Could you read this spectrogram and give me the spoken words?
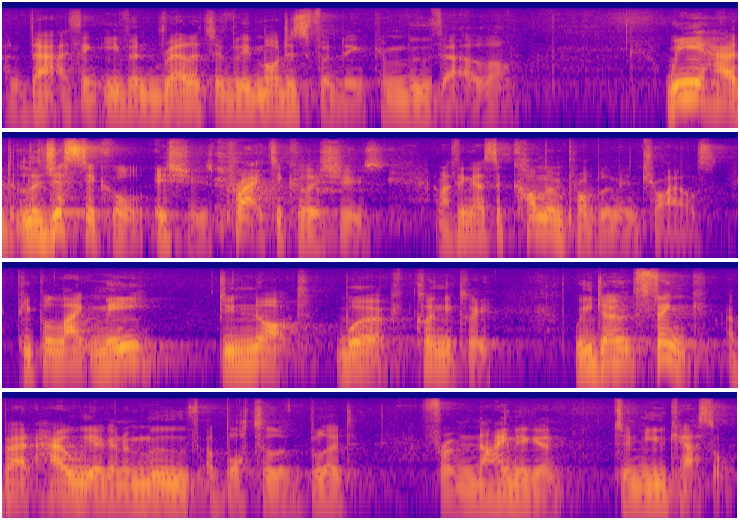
And that, I think, even relatively modest funding can move that along. We had logistical issues, practical issues, and I think that's a common problem in trials. People like me do not work clinically. We don't think about how we are going to move a bottle of blood from Nijmegen to Newcastle.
